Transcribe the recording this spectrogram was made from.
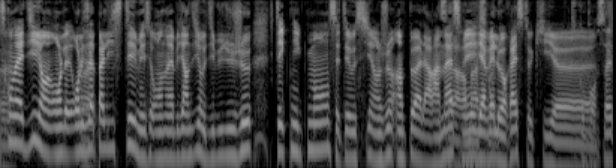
ce euh, qu'on a dit. On, on les, a pas listés, mais on a bien dit au début du jeu. Techniquement, c'était aussi un jeu un peu à la ramasse, la mais il y avait le reste qui. euh, qui compensait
